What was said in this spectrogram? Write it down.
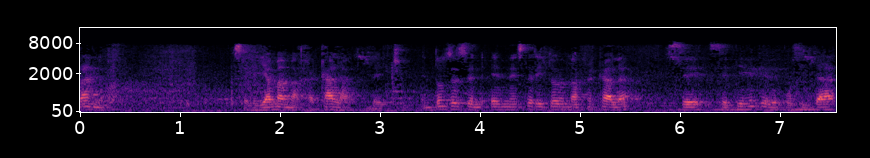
rangos. Se le llama Majakala, de hecho. Entonces, en, este rito de Majakala se, se tiene que depositar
